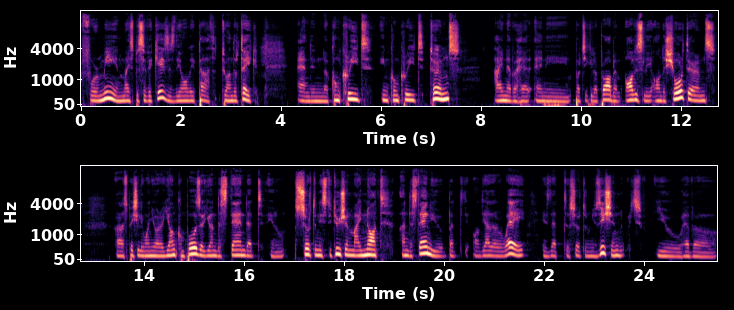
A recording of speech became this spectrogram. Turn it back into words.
for me, in my specific case, is the only path to undertake. And in concrete, in concrete terms, I never had any particular problem. Obviously, on the short terms, uh, especially when you're a young composer, you understand that you know certain institution might not understand you, but on the other way is that a certain musician, which you have a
